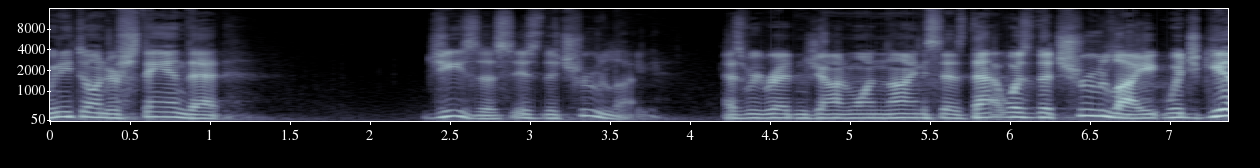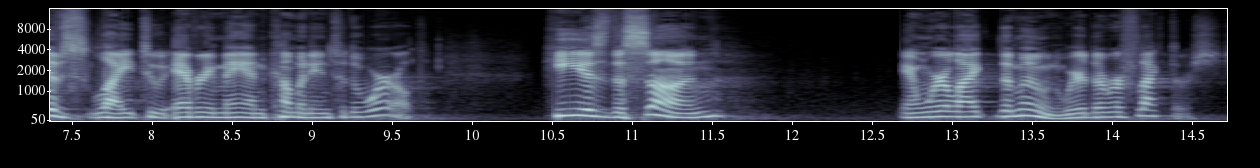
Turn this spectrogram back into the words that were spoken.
We need to understand that Jesus is the true light. As we read in John 1 9, it says, That was the true light which gives light to every man coming into the world. He is the sun, and we're like the moon, we're the reflectors.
